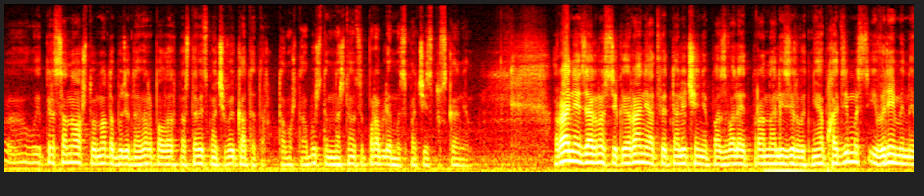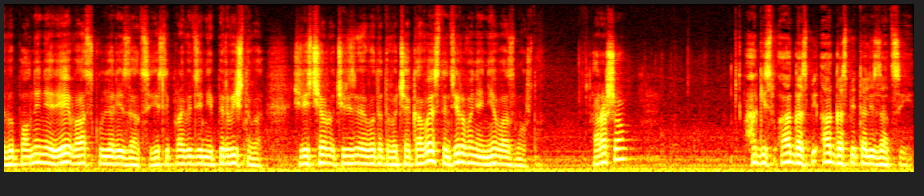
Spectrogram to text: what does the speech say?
э, персонал, что надо будет, наверное, поставить мочевой катетер, потому что обычно начнутся проблемы с мочеиспусканием. Ранняя диагностика и ранний ответ на лечение позволяет проанализировать необходимость и временное выполнение реваскуляризации, если проведение первичного через, через вот этого ЧКВ стентирования невозможно. Хорошо? о, госпи, о госпитализации.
